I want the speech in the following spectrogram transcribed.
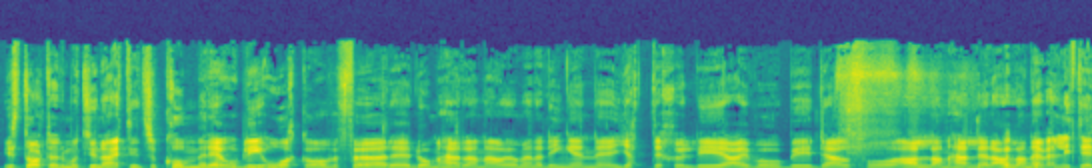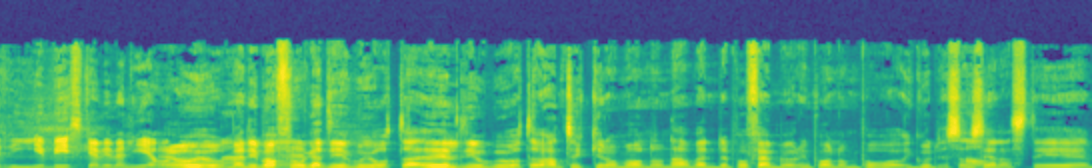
vi startade mot United. Så kommer det att bli åkav för uh, de herrarna. Och jag menar det är ingen uh, jätteskyldig Ivobi, Delf och Allan heller. Allan är väl lite rivig ska vi väl ge honom. Jo, jo, men, men det är bara att fråga Diego Jota. Eller Diego Jota vad han tycker om honom när han vände på femöring på honom på Goodison ja. senast. Det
